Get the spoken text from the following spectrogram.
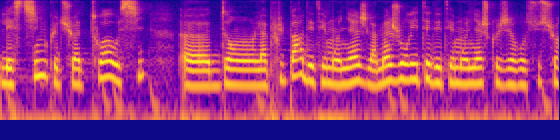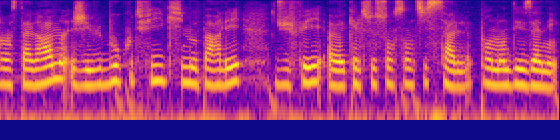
l'estime que tu as de toi aussi. Euh, dans la plupart des témoignages, la majorité des témoignages que j'ai reçus sur Instagram, j'ai eu beaucoup de filles qui me parlaient du fait euh, qu'elles se sont senties sales pendant des années.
